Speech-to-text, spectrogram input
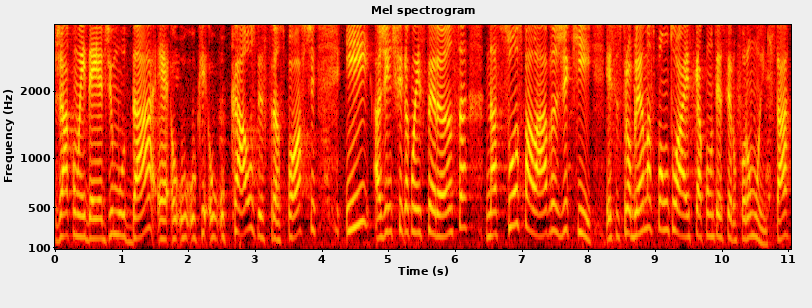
já com a ideia de mudar é, o, o, o, o caos desse transporte e a gente fica com a esperança, nas suas palavras, de que esses problemas pontuais que aconteceram, foram muitos, tá?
